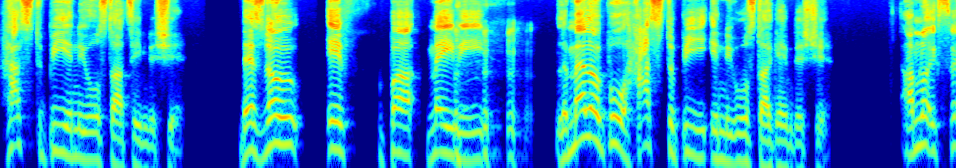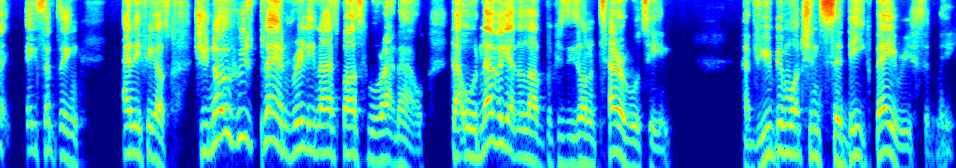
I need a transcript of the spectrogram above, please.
has to be in the All Star team this year. There's no if, but maybe. Lamelo Ball has to be in the All Star game this year. I'm not expect, accepting anything else. Do you know who's playing really nice basketball right now that will never get the love because he's on a terrible team? Have you been watching Saddiq Bey recently?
